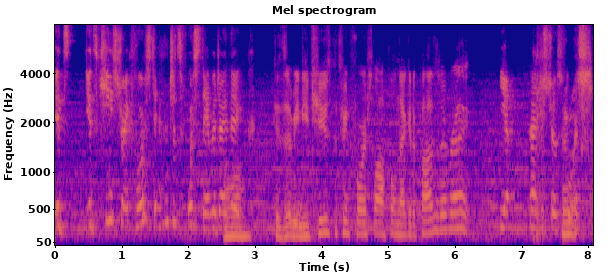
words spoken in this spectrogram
it's it's ki strike force damage. It's force damage. I think. Because, I mean, you choose between force, lawful, negative, positive, right? Yep. I just chose force.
